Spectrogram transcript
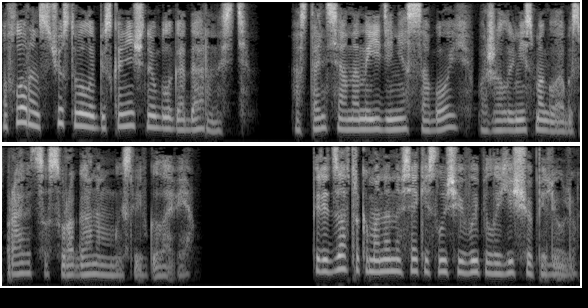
Но Флоренс чувствовала бесконечную благодарность. Останься она наедине с собой, пожалуй, не смогла бы справиться с ураганом мыслей в голове. Перед завтраком она на всякий случай выпила еще пилюлю.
